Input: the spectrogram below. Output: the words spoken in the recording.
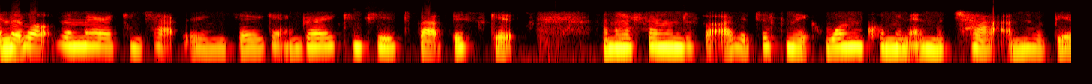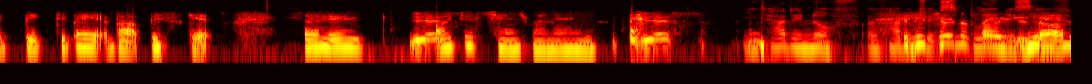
in a lot of American chat rooms, they were getting very confused about biscuits. And I found that I would just make one comment in the chat and there would be a big debate about biscuits. So I just changed my name. Yes. You'd had enough of having to you're trying to explain find yourself.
